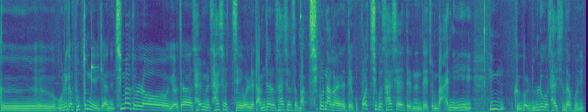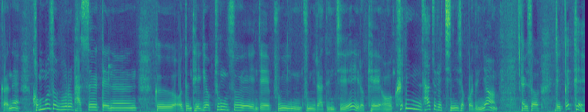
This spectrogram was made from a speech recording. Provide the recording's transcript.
그 우리가 보통 얘기하는 치마둘러 여자 삶을 사셨지 원래 남자로 사셔서 막 치고 나가야 되고 뻗치고 사셔야 되는데 좀 많이 힘 그걸 누르고 사시다 보니까는 겉모습으로 봤을 때는 그 어떤 대기업 총수의 이제 부인군이라든지 이렇게 어, 큰 사주를 지니셨거든요. 그래서 이제 끝에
